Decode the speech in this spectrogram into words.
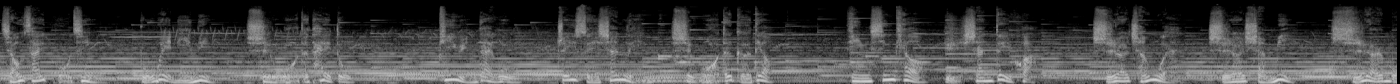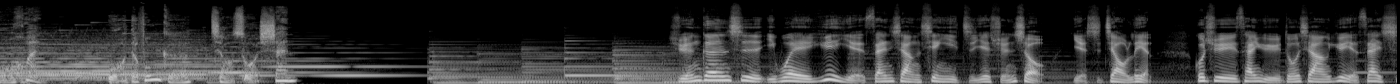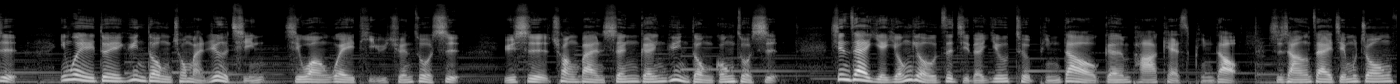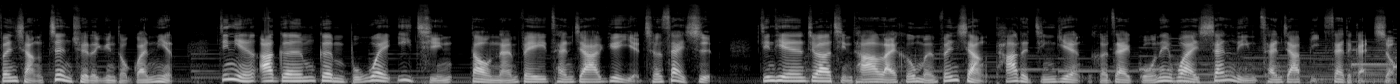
脚踩普径，不畏泥泞，是我的态度；披云戴雾，追随山林，是我的格调。听心跳与山对话，时而沉稳，时而神秘，时而魔幻。我的风格叫做山。许元根是一位越野三项现役职业选手，也是教练。过去参与多项越野赛事，因为对运动充满热情，希望为体育圈做事，于是创办深耕运动工作室。现在也拥有自己的 YouTube 频道跟 Podcast 频道，时常在节目中分享正确的运动观念。今年阿根更不畏疫情，到南非参加越野车赛事。今天就要请他来和我们分享他的经验和在国内外山林参加比赛的感受。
